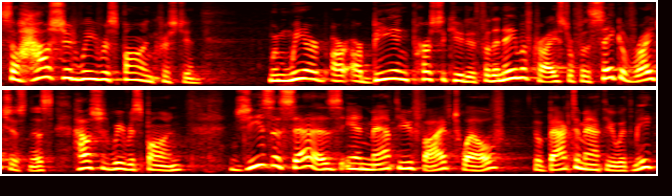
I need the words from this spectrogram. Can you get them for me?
So, how should we respond, Christian? When we are, are, are, being persecuted for the name of Christ or for the sake of righteousness, how should we respond? Jesus says in Matthew 5 12, go back to Matthew with me,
